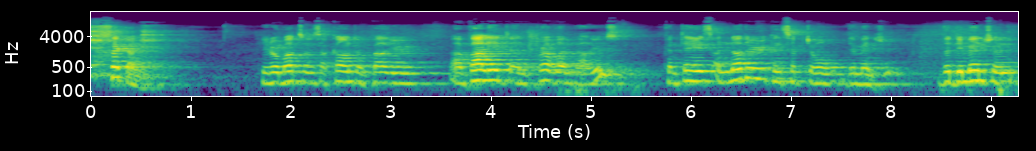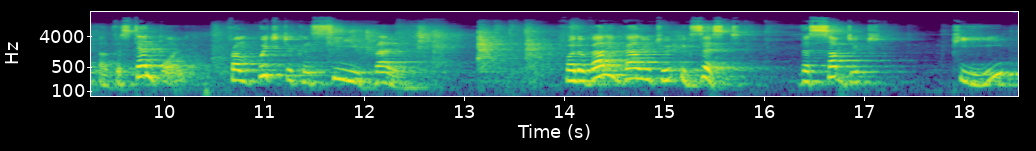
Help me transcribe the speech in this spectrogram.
Second, Hiromatsu's account of value, uh, valid and prevalent values contains another conceptual dimension, the dimension of the standpoint from which to conceive value. For the valid value to exist, the subject P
